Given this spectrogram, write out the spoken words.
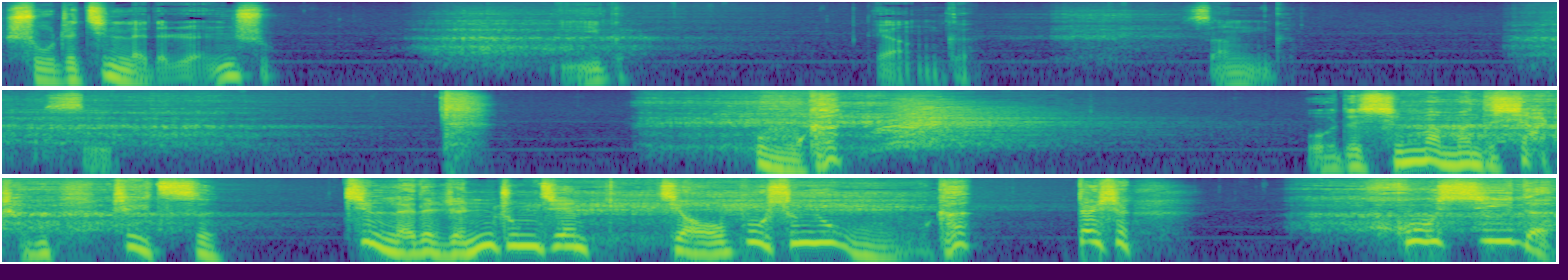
数着进来的人数：一个、两个、三个、四个、五个。我的心慢慢的下沉。这次进来的人中间，脚步声有五个，但是。呼吸的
